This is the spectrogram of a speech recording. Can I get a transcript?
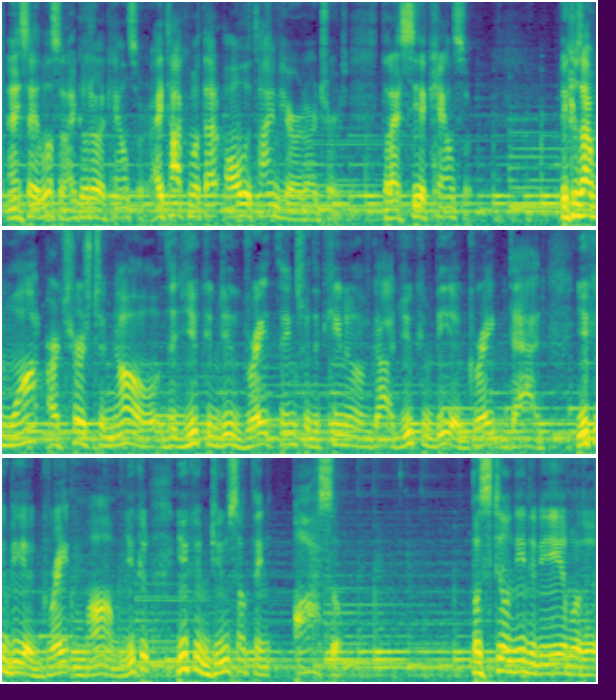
and I say, listen, I go to a counselor. I talk about that all the time here at our church, that I see a counselor. Because I want our church to know that you can do great things for the kingdom of God. You can be a great dad. You can be a great mom. You can, you can do something awesome, but still need to be able to,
